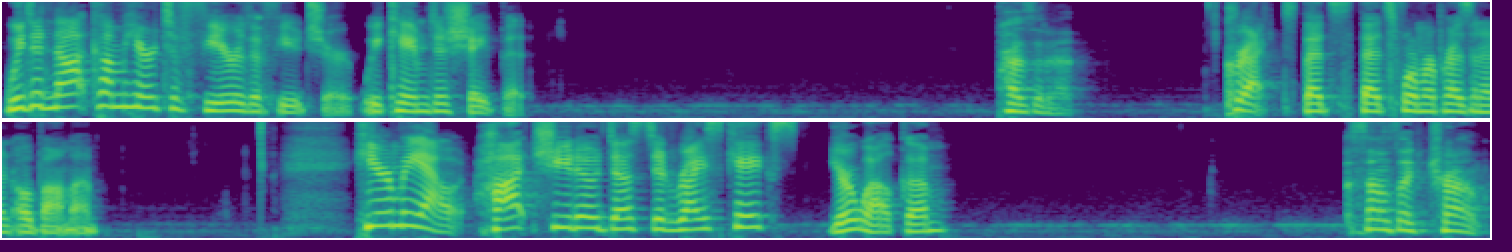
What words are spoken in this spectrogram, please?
We did not come here to fear the future. We came to shape it. President. Correct. That's that's former President Obama. Hear me out. Hot Cheeto dusted rice cakes. You're welcome. Sounds like Trump.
